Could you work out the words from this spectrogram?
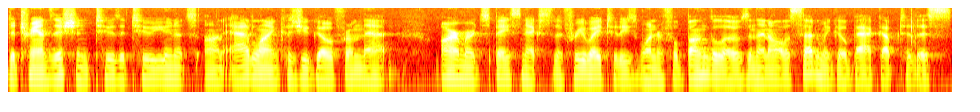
the transition to the two units on Adeline, because you go from that armored space next to the freeway to these wonderful bungalows, and then all of a sudden we go back up to this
